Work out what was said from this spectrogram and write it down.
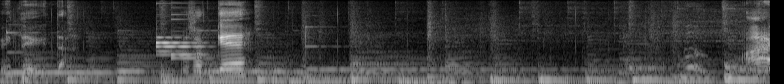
여기 있다 여기 있다. 여섯 개. 아.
